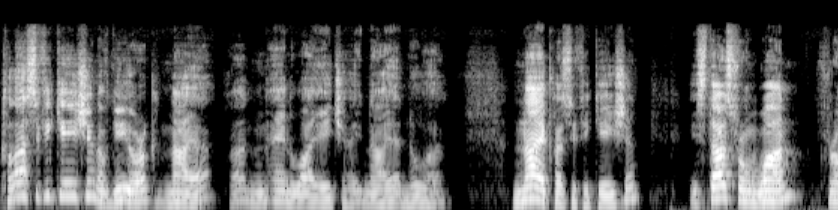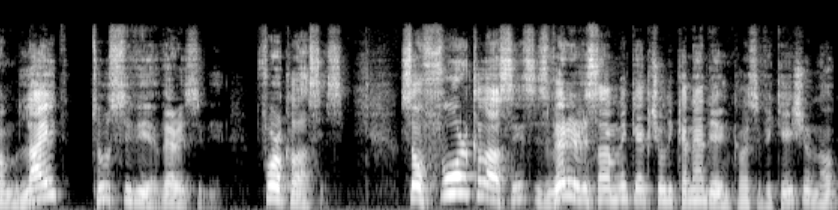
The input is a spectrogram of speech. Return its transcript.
classification of New York, NIA, uh, N-Y-H-A, NIA, NUA, NIA classification. It starts from one, from light to severe, very severe. Four classes. So four classes is very resembling actually Canadian classification of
